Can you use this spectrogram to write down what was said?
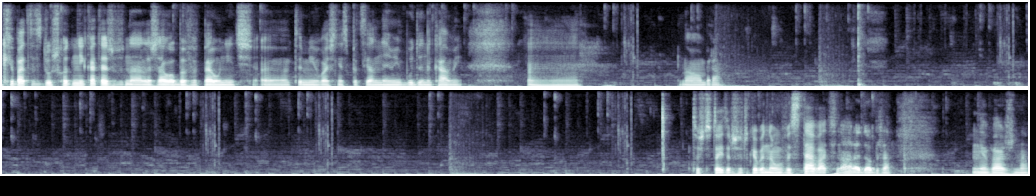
Chyba wzdłuż chodnika też należałoby wypełnić yy, tymi właśnie specjalnymi budynkami. Yy, dobra. Coś tutaj troszeczkę będą wystawać, no ale dobrze. Nieważne.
